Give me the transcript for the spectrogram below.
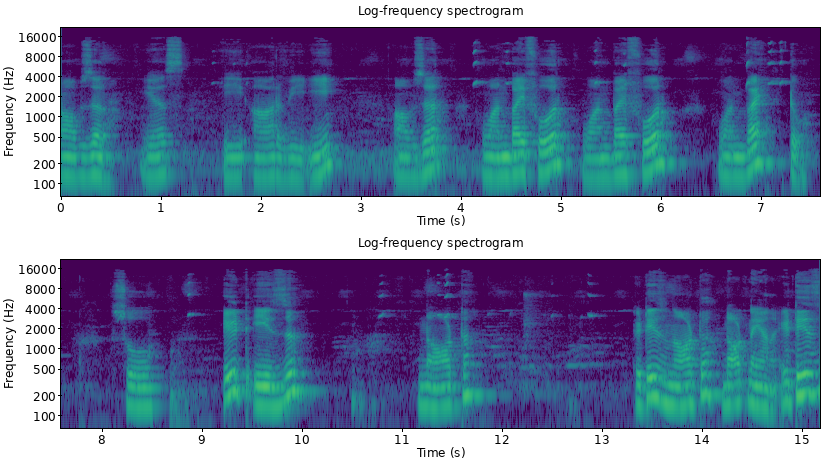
observe. Yes e r v e. Observe 1 by 4 1 by 4 1 by 2 so it is not it is not not नहीं आना it is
